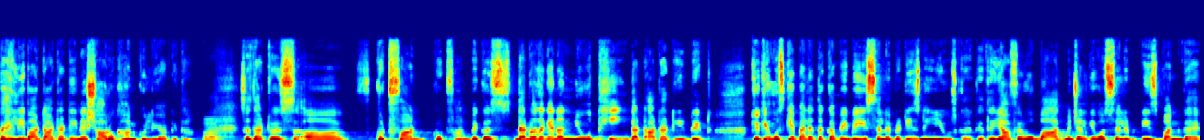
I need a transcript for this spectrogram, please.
पहली बार टाटा टी ने शाहरुख खान को लिया भी था। So that was good fun good fun because that was again a new thing that Tata tea did क्योंकि उसके पहले तक कभी भी सेलिब्रिटीज़ नहीं यूज़ करते थे या फिर वो बाद में चल के वो सेलिब्रिटीज़ बन गए।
